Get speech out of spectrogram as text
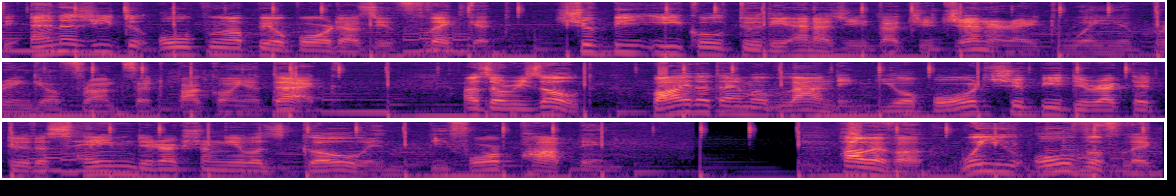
the energy to open up your board as you flick it should be equal to the energy that you generate when you bring your front foot back on your deck. As a result, by the time of landing, your board should be directed to the same direction it was going before popping. However, when you overflick,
